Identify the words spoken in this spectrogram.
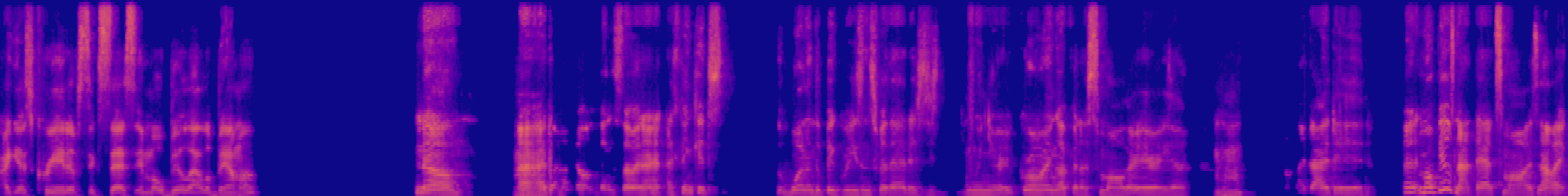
I guess, creative success in Mobile, Alabama? No, mm. I, I, don't, I, don't, think so. And I, I think it's one of the big reasons for that is when you're growing up in a smaller area, mm-hmm. like I did. Mobile's not that small. It's not like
